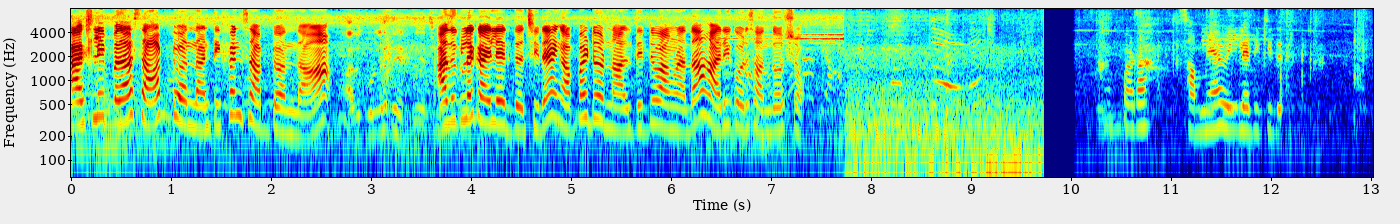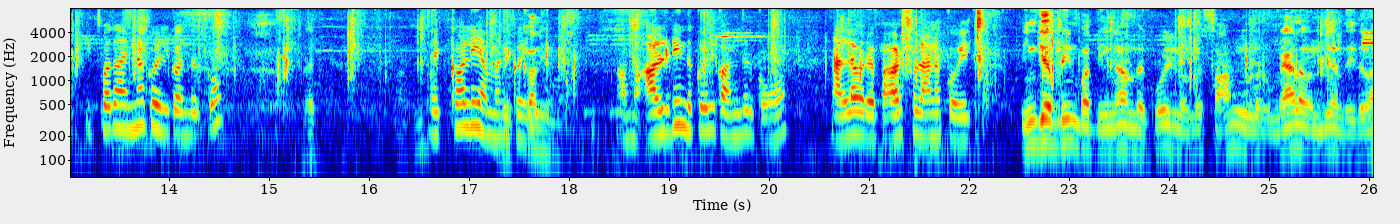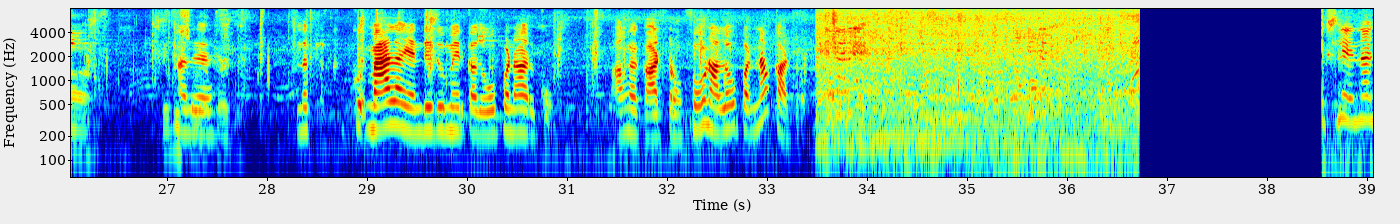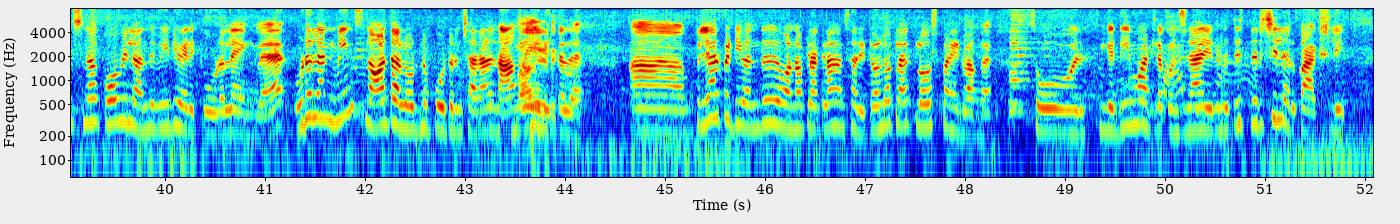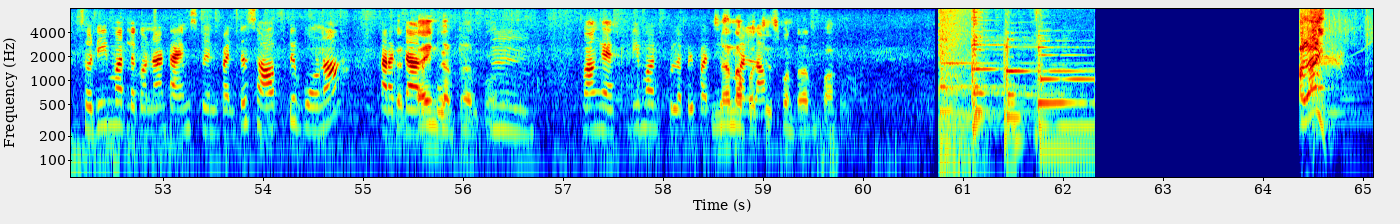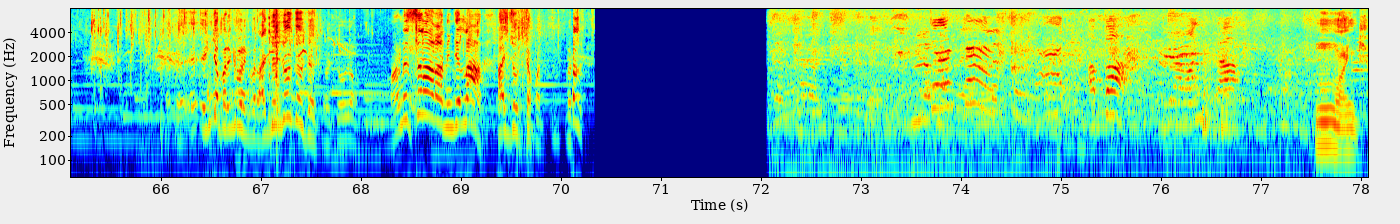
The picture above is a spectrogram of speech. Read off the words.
ஆக்சுவலி இப்பதான் சாப்பிட்டு வந்தான். டிஃபன் சாப்பிட்டு வந்தான். அதுக்குள்ளே கையில் எடுத்து வச்சுட்டேன். எங்கள் அப்பாட்ட ஒரு நாலு திட்டு வாங்கினா தான் ஹரிக்கு ஒரு சந்தோஷம். அப்பாடா செம்மையாக வெயில் அடிக்குது. இப்போதான் என்ன கோயிலுக்கு வந்திருக்கோம்? வெக்காளி அம்மன் கோயில். ஆமாம் ஆல்ரெடி இந்த கோயிலுக்கு வந்திருக்கோம். நல்ல ஒரு பவர்ஃபுல்லான கோயில். இங்க எப்படின்னு பாத்தீங்கன்னா அந்த கோயில் வந்து சாமி உள்ள. மேல வந்து அந்த இதெல்லாம் சொல்றது? இந்த மேலே எந்த இதுவுமே இருக்காது. ஓப்பனாக இருக்கும். அங்கே காட்டுறோம். ஃபோன் அலோவ் பண்ணால் காட்டுறோம். ஆக்சுவலி என்னாச்சுன்னா கோவிலில் வந்து வீடியோ எடுக்க விடலை எங்களை. உடலன் மீன்ஸ் நாட் அலோட்னு போட்டுருந்துச்சு. அதனால நாங்களே நாங்க எடுக்கல. பிள்ளையார்பட்டி வந்து ஒன் ஓ கிளாக்லாம் sorry twelve o'clock close பண்ணிடுவாங்க. ஸோ இங்கே டிமார்ட்டில் கொஞ்ச நேரம் இருந்துட்டு திருச்சியில் இருக்கும் ஆக்சுவலி ஸோ டிமார்ட்டில் கொஞ்ச நேரம் டைம் ஸ்பெண்ட் பண்ணிட்டு சாப்பிட்டு போனால் கரெக்டாக இருக்கும். ம். வாங்க டிமார்ட்குள்ள போய் பர்ச்சேஸ் பண்ணலாம் பர்ச்சேஸ் பண்றாருன்னு பார்க்கலாம் எங்க பாருங்க பாருங்க. ஐயோ ஐயோ, ஐயோ. மனுஷனாடா நீங்க எல்லாம் ஐயோ சப்பா. அப்பா நான் வாங்கிட்டா ம் வாங்கி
